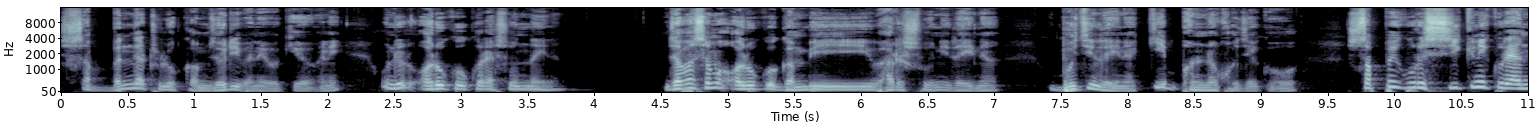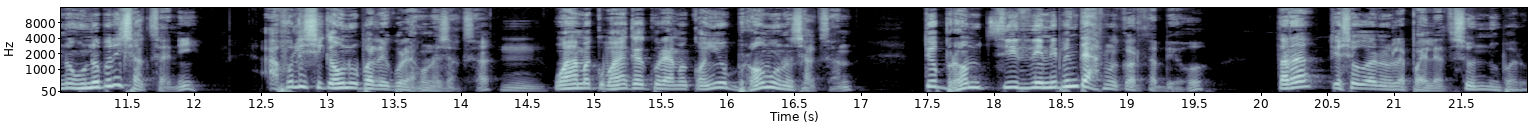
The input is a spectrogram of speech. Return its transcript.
सबभन्दा ठुलो कमजोरी भनेको के हो भने उनीहरू अरूको कुरा सुन्दैनन्। जबसम्म अरूको गम्भीर सुनिँदैन बुझिँदैन के भन्न खोजेको हो सबै कुरो सिक्ने कुरा नहुन पनि सक्छ नि। आफूले सिकाउनु पर्ने कुरा हुनसक्छ उहाँमा उहाँका कुरामा कैयौँ भ्रम हुन सक्छन्। त्यो भ्रम चिरिदिने पनि त आफ्नो कर्तव्य हो। तर त्यसो गर्नुलाई पहिला त सुन्नु पऱ्यो।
